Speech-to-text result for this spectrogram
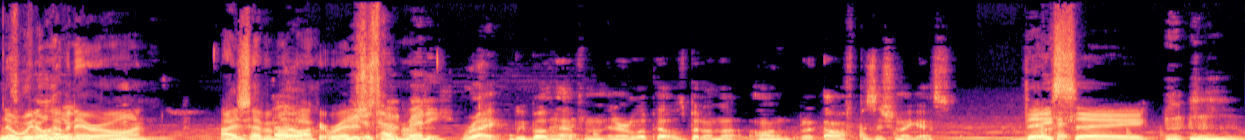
No, with we don't have an arrow on. I just have it in my Oh, pocket ready. You just have it turn on. ready. Right. We both have them in our lapels, but on the on off position, I guess. They Okay. say,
